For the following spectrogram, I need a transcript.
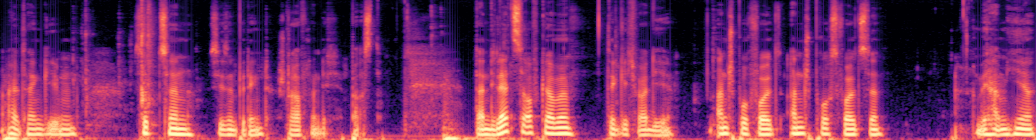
Alter eingeben, 17, sie sind bedingt strafmündig. Passt. Dann die letzte Aufgabe, denke ich, war die anspruchsvollste. Wir haben hier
